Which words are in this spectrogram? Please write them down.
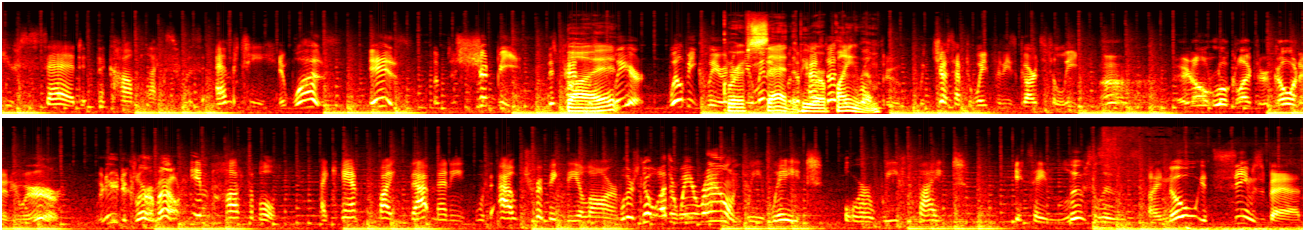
You said the complex was empty. It was. Is. uh, Should be. This path But was clear. Will be clear in a Griff few minutes said that the people path are doesn't playing them. through. We just have to wait for these guards to leave. Uh, they don't look like they're going anywhere. We need to clear them out. Impossible. I can't fight that many without tripping the alarm. Well, there's no other way around. We wait or we fight. It's a lose-lose. I know it seems bad,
